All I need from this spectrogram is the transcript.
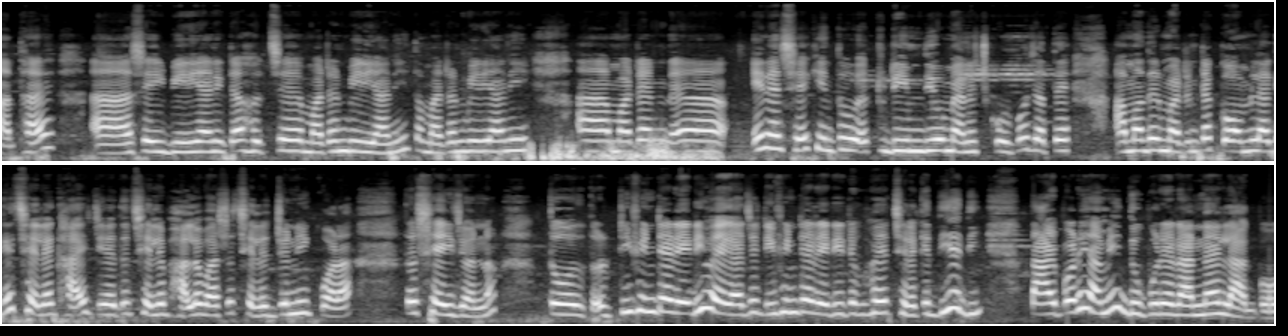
মাথায়। সেই বিরিয়ানিটা হচ্ছে মাটন বিরিয়ানি। তো মাটন বিরিয়ানি মাটন এনেছে কিন্তু একটু ডিম দিয়েও ম্যানেজ করব যাতে আমাদের মাটনটা কম লাগে ছেলে খায় যেহেতু ছেলে ভালোবাসে ছেলের জন্যই করা তো সেই জন্য। তো টিফিনটা রেডি হয়ে গেছে টিফিনটা রেডি হয়ে ছেলেকে দিয়ে দিই তারপরে আমি দুপুরে রান্নায় লাগবো।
